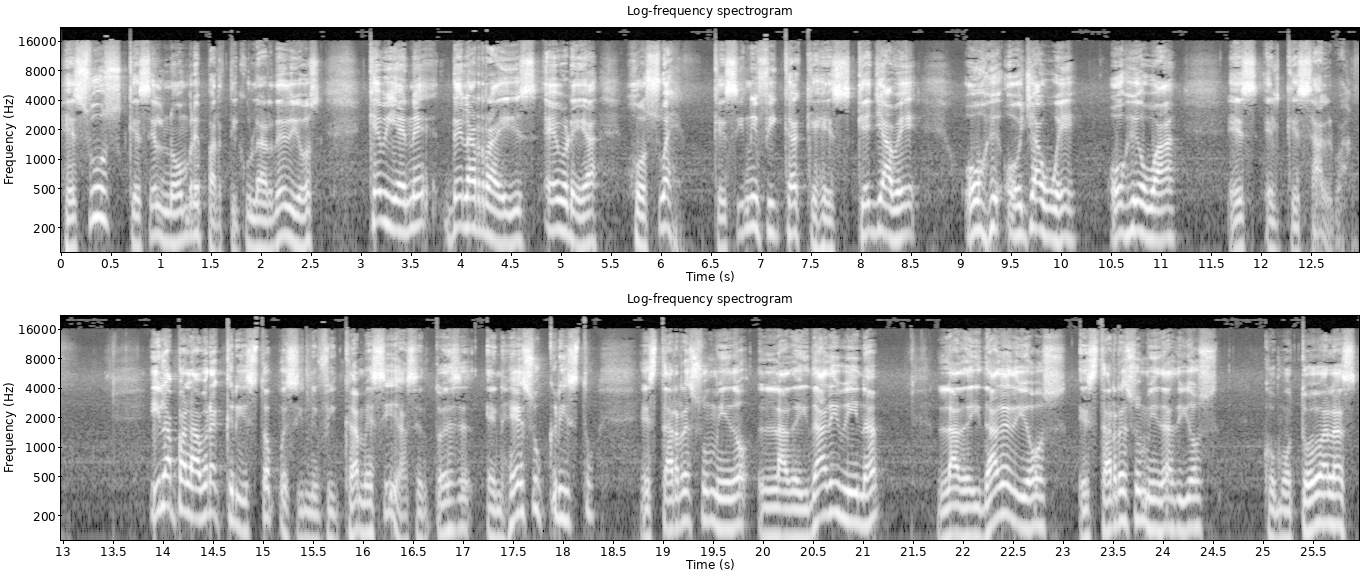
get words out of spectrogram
Jesús, que es el nombre particular de Dios, que viene de la raíz hebrea Josué, que significa que, es, que Yahvé o, o Yahweh o Jehová es el que salva. Y la palabra Cristo pues significa Mesías. Entonces en Jesucristo está resumido la deidad divina, la deidad de Dios, está resumida Dios como todas las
